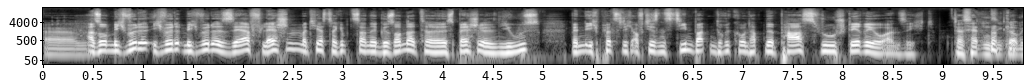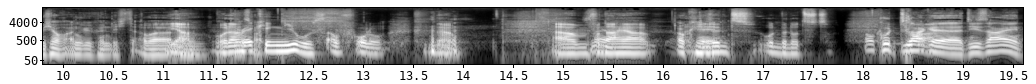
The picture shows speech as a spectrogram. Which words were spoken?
Ähm, Also mich würde, ich würde, mich würde sehr flashen, Matthias, da gibt's da eine gesonderte Special News, wenn ich plötzlich auf diesen Steam-Button drücke und habe eine Pass-Through-Stereo-Ansicht. das hätten sie, glaube ich, auch angekündigt. Aber Ja, ähm, oder? Breaking News auf Holo. Ja. ähm, von Naja. daher, Okay. die sind unbenutzt. Gut, Trage, Design.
